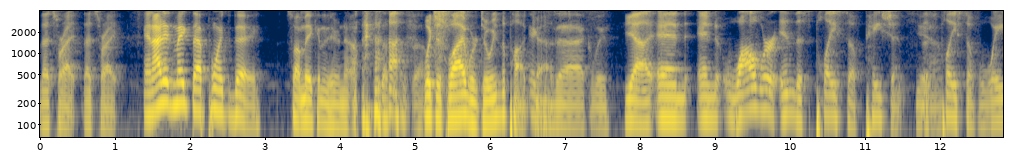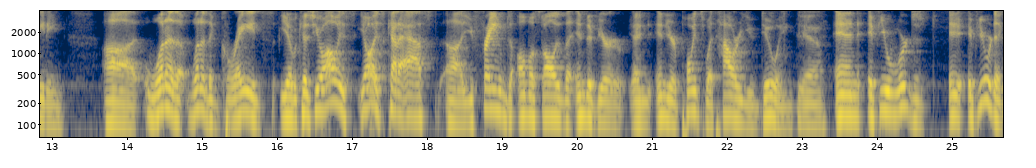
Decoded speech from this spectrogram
That's right. That's right. And I didn't make that point today, so I'm making it here now. Which is why we're doing the podcast. exactly. Yeah, and and while we're in this place of patience, this place of waiting, uh, one of the one of the grades, you know, because you always you always kind of asked, uh, you framed almost all of the end of your and in your points with how are you doing? Yeah. And if you were to if you were to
